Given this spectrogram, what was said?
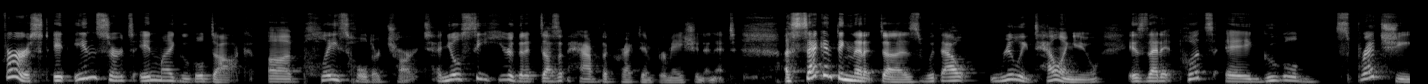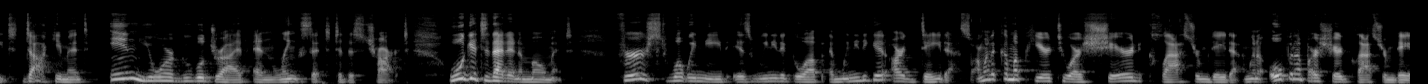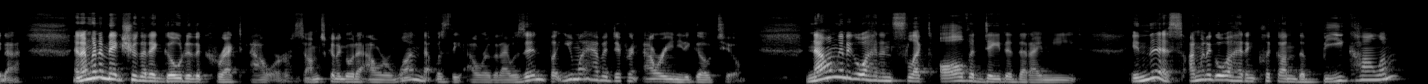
First, it inserts in my Google Doc a placeholder chart, and you'll see here that it doesn't have the correct information in it. A second thing that it does, without really telling you, is that it puts a Google spreadsheet document in your Google Drive and links it to this chart. We'll get to that in a moment. First, what we need is we need to go up and we need to get our data. So I'm going to come up here to our shared classroom data. I'm going to open up our shared classroom data and I'm going to make sure that I go to the correct hour. So I'm just going to go to hour one. That was the hour that I was in, but you might have a different hour you need to go to. Now I'm going to go ahead and select all the data that I need. In this, I'm going to go ahead and click on the B column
